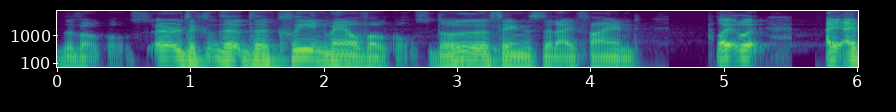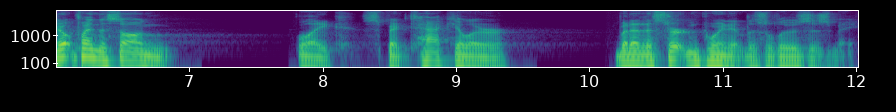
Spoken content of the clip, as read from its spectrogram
the vocals or the, the the clean male vocals. Those are the things that I find like, like I, I don't find the song like spectacular, but at a certain point it just loses me.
